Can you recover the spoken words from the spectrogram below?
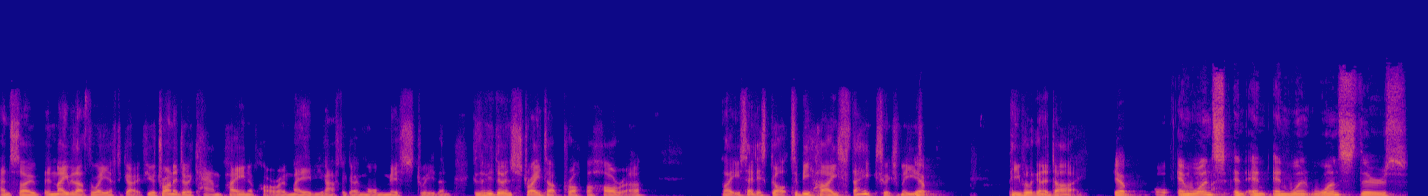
and so, and maybe that's the way you have to go. If you're trying to do a campaign of horror, maybe you have to go more mystery than because if you're doing straight up proper horror, like you said, it's got to be high stakes, which means Yep. people are going to die. Yep. Or, and or once and, and and when once there's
